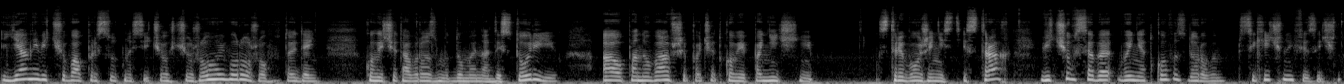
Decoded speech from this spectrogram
я не відчував присутності чогось чужого і ворожого в той день, коли читав роздуми над історією, а опанувавши початкові панічні стривоженість і страх, відчув себе винятково здоровим, психічно і фізично.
